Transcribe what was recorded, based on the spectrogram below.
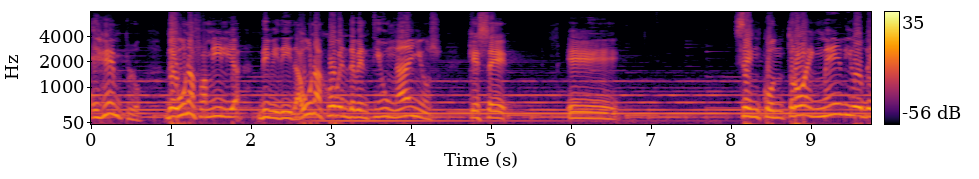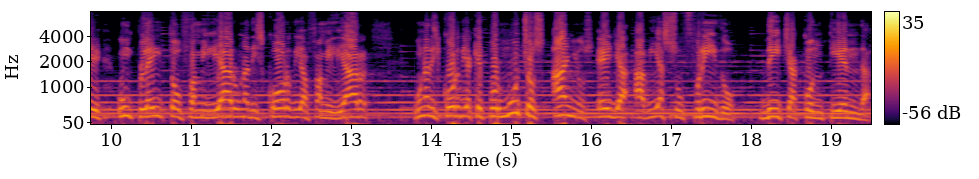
Ejemplo de una familia dividida, una joven de 21 años que se, eh, se encontró en medio de un pleito familiar, una discordia familiar, una discordia que por muchos años ella había sufrido dicha contienda.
